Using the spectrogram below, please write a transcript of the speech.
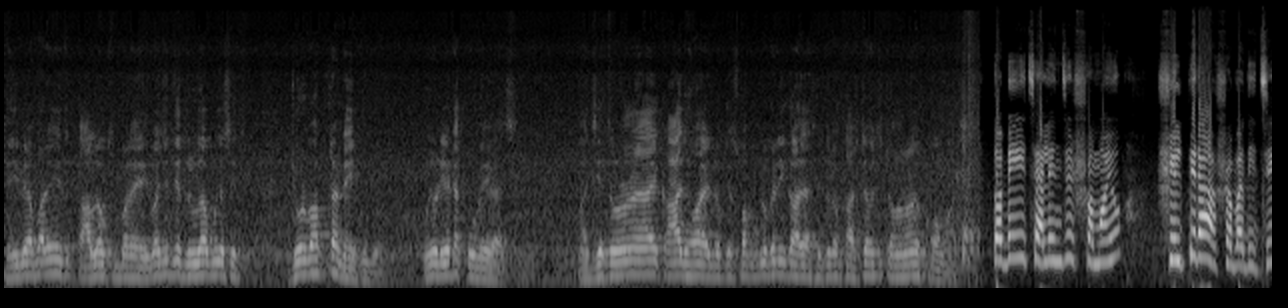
সেই ব্যাপারে আলোক মানে এবছর যে দুর্গা পুজো সেই জোর ভাবটা নেই পুজোর। পুজোর ইয়েটা কমে গেছে। আর যে তুলনায় কাজ হয় লোকে সব লোকেরই কাজ আছে কিন্তু কাজটা হচ্ছে তুলনায় কম আছে। তবে এই চ্যালেঞ্জের সময়ও শিল্পীরা আশাবাদী যে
